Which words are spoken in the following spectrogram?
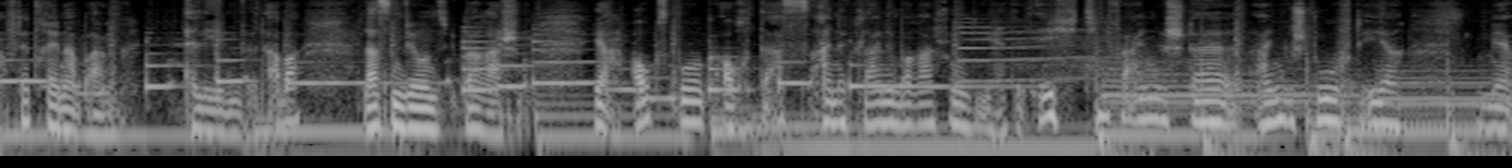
auf der Trainerbank erleben wird. Aber lassen wir uns überraschen. Ja, Augsburg, auch das eine kleine Überraschung, die hätte ich tiefer eingestuft, eher mehr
